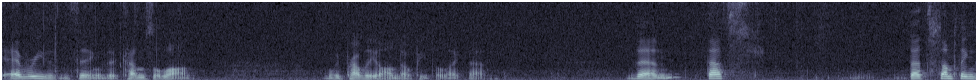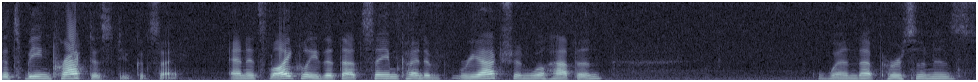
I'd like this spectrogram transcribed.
everything that comes along, we probably all know people like that. Then that's that's something that's being practiced, you could say. And it's likely that that same kind of reaction will happen when that person is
